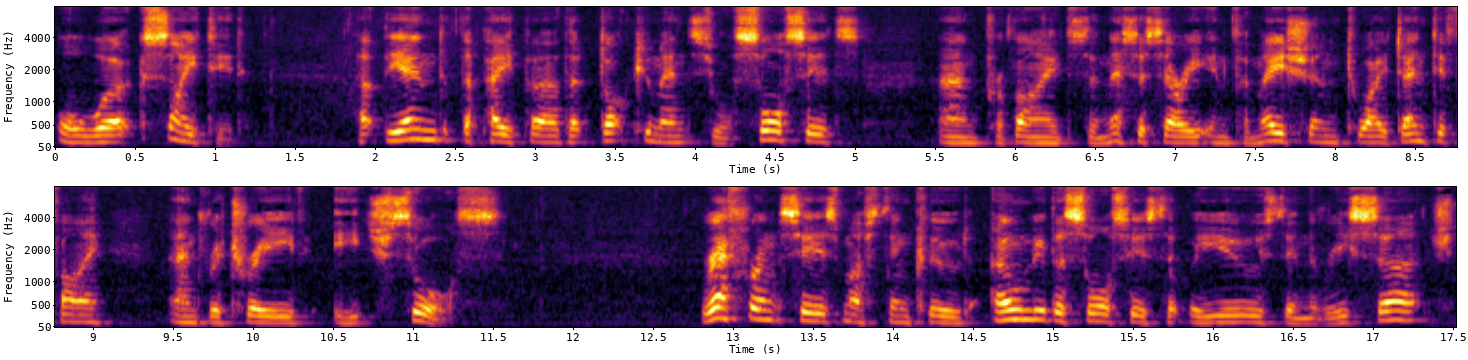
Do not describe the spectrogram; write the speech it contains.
or Works Cited at the end of the paper that documents your sources and provides the necessary information to identify and retrieve each source. References must include only the sources that were used in the research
